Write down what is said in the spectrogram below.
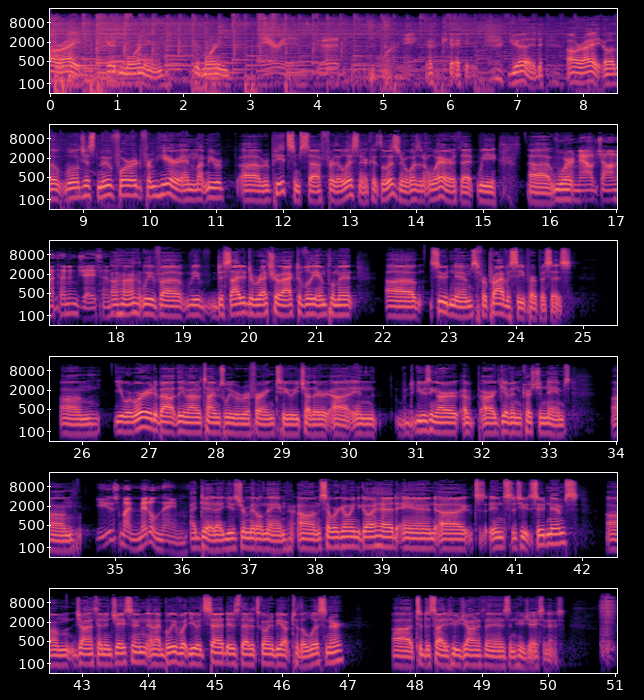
All right. Good morning. Good morning. There it is. Good morning. Okay. Good. All right. Well, the, we'll just move forward from here and let me re- uh, repeat some stuff for the listener because the listener wasn't aware that we uh, We're were. now Jonathan and Jason. Uh huh. We've uh, we've decided to retroactively implement uh, pseudonyms for privacy purposes. Um, you were worried about the amount of times we were referring to each other uh, in using our uh, our given Christian names. Um, You used my middle name. I did. I used your middle name. Um, so we're going to go ahead and uh, institute pseudonyms, um, Jonathan and Jason. And I believe what you had said is that it's going to be up to the listener uh, to decide who Jonathan is and who Jason is.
